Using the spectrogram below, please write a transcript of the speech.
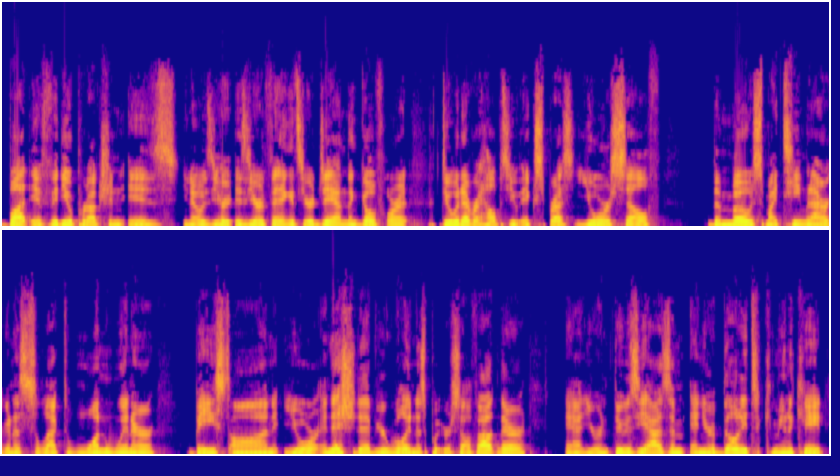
But if video production is, you know, is your is your thing, it's your jam, then go for it. Do whatever helps you express yourself the most. My team and I are going to select one winner based on your initiative, your willingness to put yourself out there, and your enthusiasm and your ability to communicate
